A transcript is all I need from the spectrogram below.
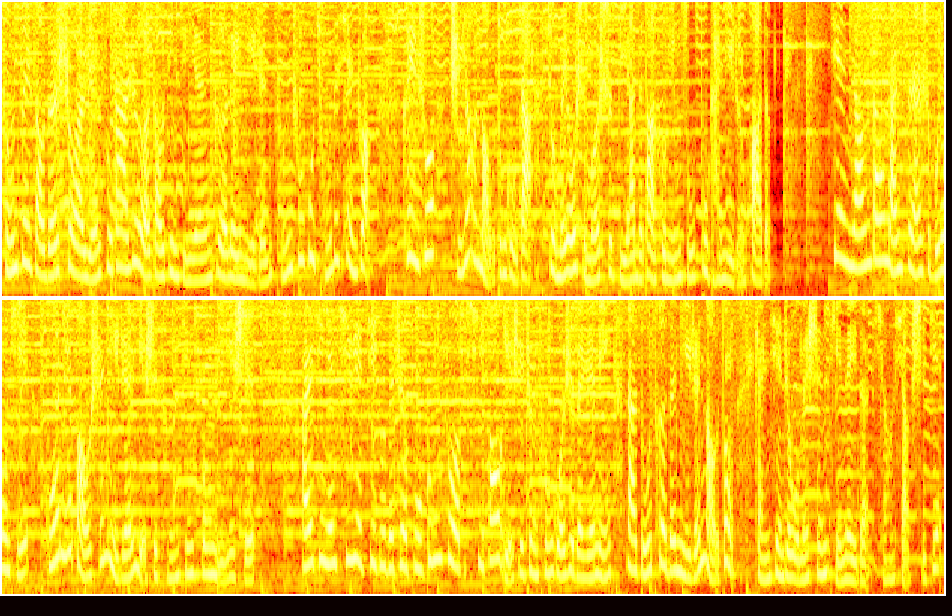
从最早的首尔元素大热，到近几年各类拟人层出不穷的现状，可以说只要脑洞够大，就没有什么是彼岸的大和民族不敢拟人化的。剑阳刀男自然是不用提，国拟宝石拟人也是曾经风靡一时。而今年七月季度的这部《工作细胞》，也是正通过日本人民那独特的拟人脑洞，展现着我们身体内的小小世界。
